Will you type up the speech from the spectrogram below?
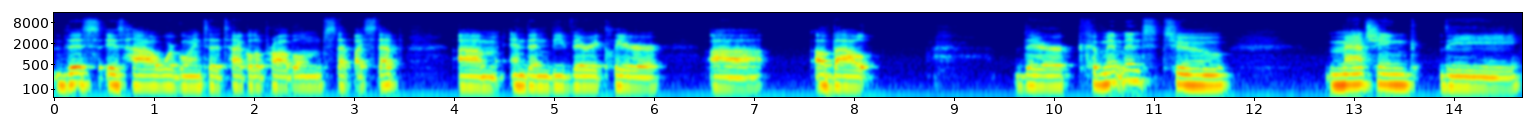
this is how we're going to tackle the problem step by step um, and then be very clear uh, about their commitment to matching the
